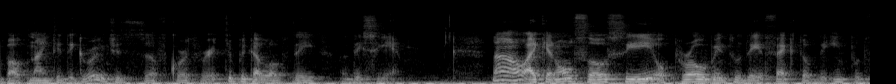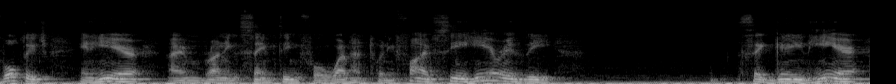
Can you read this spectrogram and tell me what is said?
about 90 degrees, which is, of course, very typical of the DCM. Now I can also see or probe into the effect of the input voltage and here I'm running the same thing for 125. See here is the say gain here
